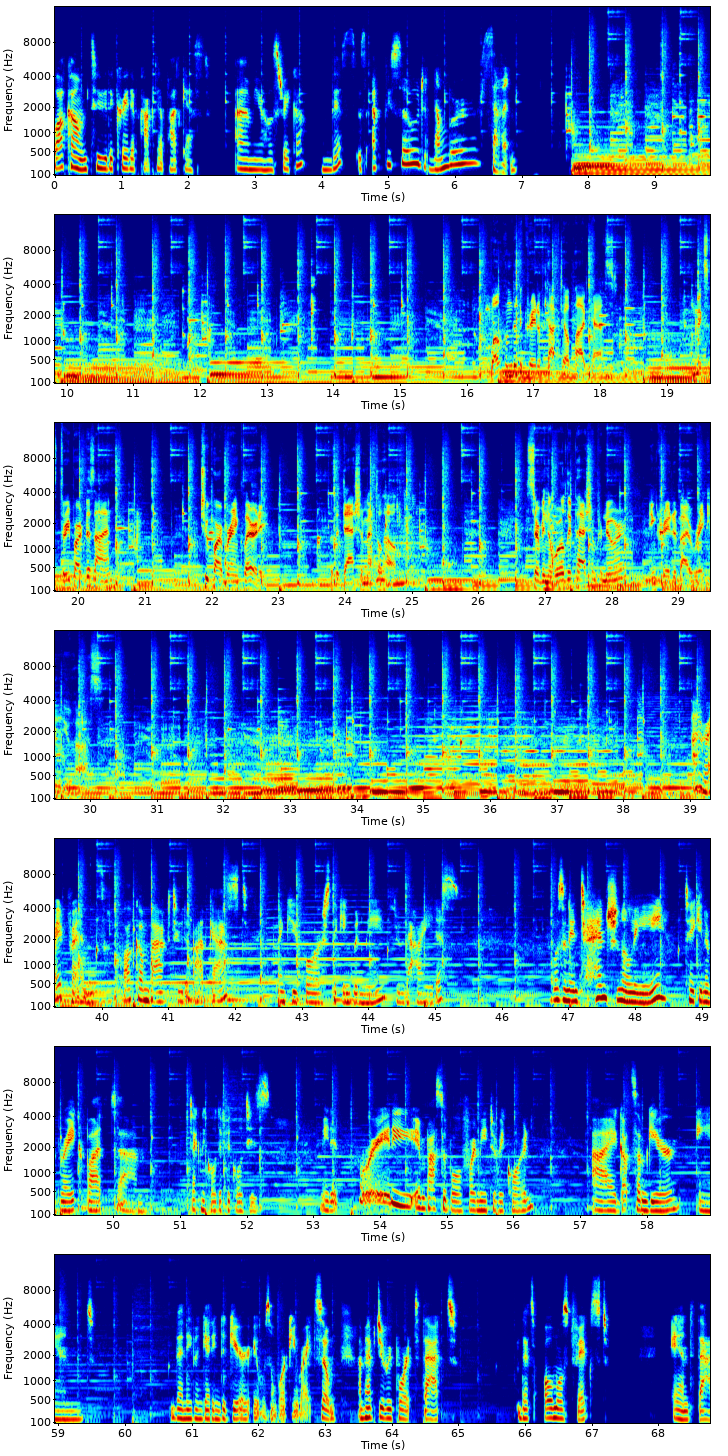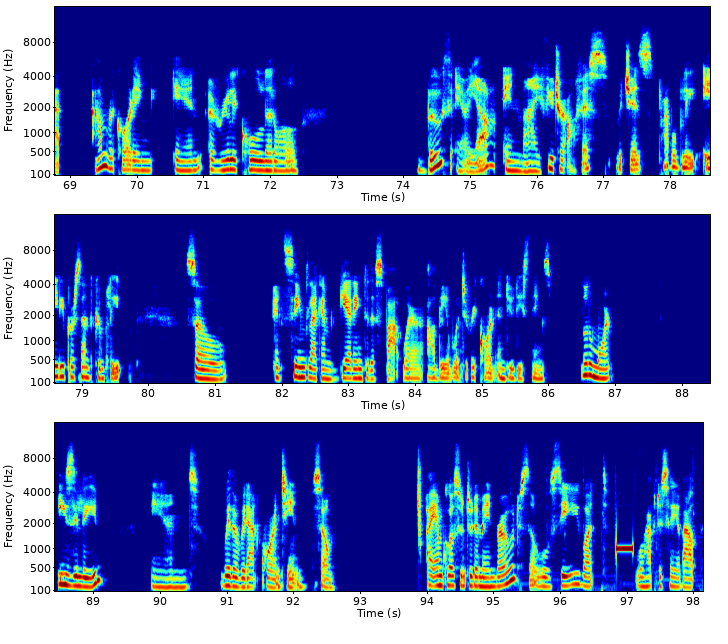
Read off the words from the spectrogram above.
Welcome to the Creative Cocktail Podcast. I'm your host, Reka, and this is episode number seven. Welcome to the Creative Cocktail Podcast, a mix of three part design, two part brand clarity, with a dash of mental health. Serving the worldly passionpreneur and created by Reka Juhas. All right, friends, welcome back to the podcast. Thank you for sticking with me through the hiatus. Wasn't intentionally taking a break, but um, technical difficulties made it pretty impossible for me to record. I got some gear and then even getting the gear it wasn't working right. So I'm happy to report that that's almost fixed and that I'm recording in a really cool little booth area in my future office, which is probably 80% complete. So it seems like I'm getting to the spot where I'll be able to record and do these things a little more easily and with or without quarantine. So I am closer to the main road, so we'll see what we'll have to say about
